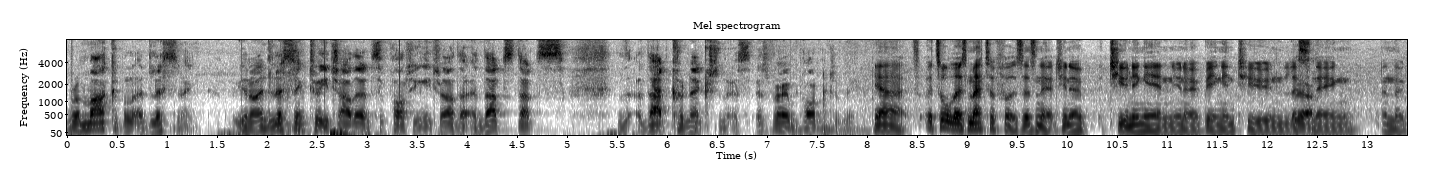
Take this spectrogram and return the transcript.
remarkable at listening. You know, and listening to each other and supporting each other, and that's that's that connection is, is very important to me. Yeah, it's, it's all those metaphors, isn't it? You know, tuning in, you know, being in tune, listening, and the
